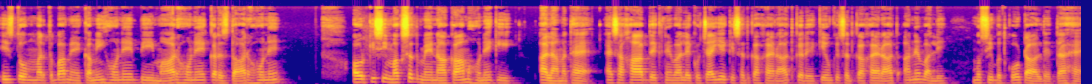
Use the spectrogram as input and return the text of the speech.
इस दो मरतबा में कमी होने, बीमार होने, कर्जदार होने और किसी मकसद में नाकाम होने की अलामत है। ऐसा ख्वाब देखने वाले को चाहिए कि सदका खैरात करे, क्योंकि सदका खैरात आने वाली मुसीबत को टाल देता है।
